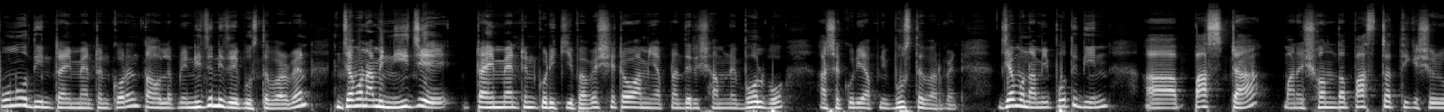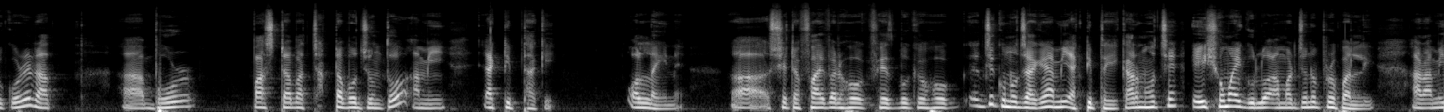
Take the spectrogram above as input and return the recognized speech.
পনেরো দিন টাইম মেনটেন করেন, তাহলে আপনি নিজে নিজেই বুঝতে পারবেন। যেমন আমি নিজে টাইম মেনটেন করি কীভাবে, সেটাও আমি আপনাদের সামনে বলব, আশা করি আপনি বুঝতে পারবেন। যেমন আমি প্রতিদিন পাঁচটা মানে সন্ধ্যা পাঁচটার থেকে শুরু করে রাত ভোর পাঁচটা বা চারটা পর্যন্ত আমি অ্যাক্টিভ থাকি অনলাইনে সেটা ফাইবার হোক ফেসবুকে হোক, যে কোনো জায়গায় আমি অ্যাক্টিভ থাকি। কারণ হচ্ছে এই সময়গুলো আমার জন্য প্রপারলি আর আমি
